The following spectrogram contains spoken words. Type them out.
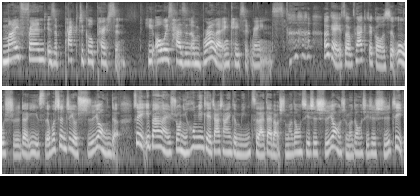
my friend is a practical person. He always has an umbrella in case it rains. Okay, so practical 是务实的意思，或甚至有实用的。所以一般来说，你后面可以加上一个名词来代表什么东西是实用，什么东西是实际。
